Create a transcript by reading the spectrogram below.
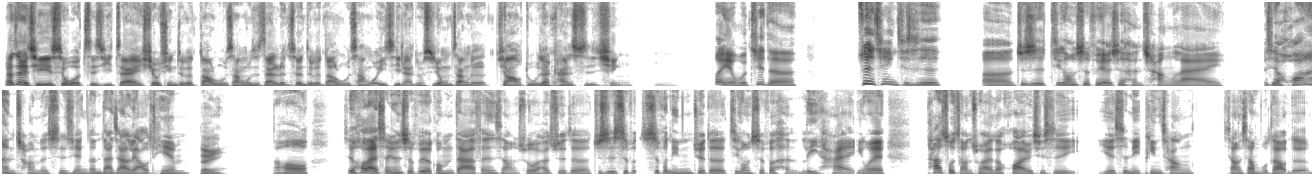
那这个其实是我自己在修行这个道路上，或者在人生这个道路上，我一直以来都是用这样的角度在看事情。嗯会，我记得最近其实，呃，就是济公师傅也是很常来，而且花很长的时间跟大家聊天。对。然后，其实后来圣元师傅有跟我们大家分享说，他觉得就是师傅师傅，您觉得技工师傅很厉害，因为他所讲出来的话语，其实也是你平常想象不到的。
